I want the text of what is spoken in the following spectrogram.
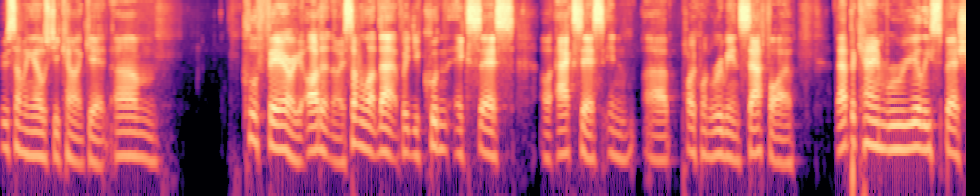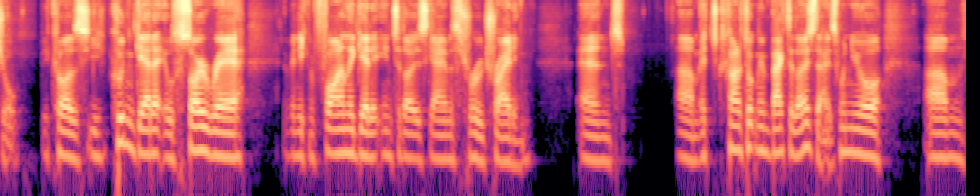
who's something else you can't get? Um, Clefairy, I don't know, something like that, but you couldn't access or access in uh, Pokemon Ruby and Sapphire. That became really special because you couldn't get it. It was so rare. And then you can finally get it into those games through trading. And um, it kind of took me back to those days when you're um,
